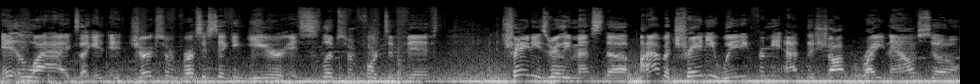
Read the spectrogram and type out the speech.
it lags. Like it, it jerks from first to second gear. It slips from fourth to fifth. The tranny's really messed up. I have a trainee waiting for me at the shop right now, so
